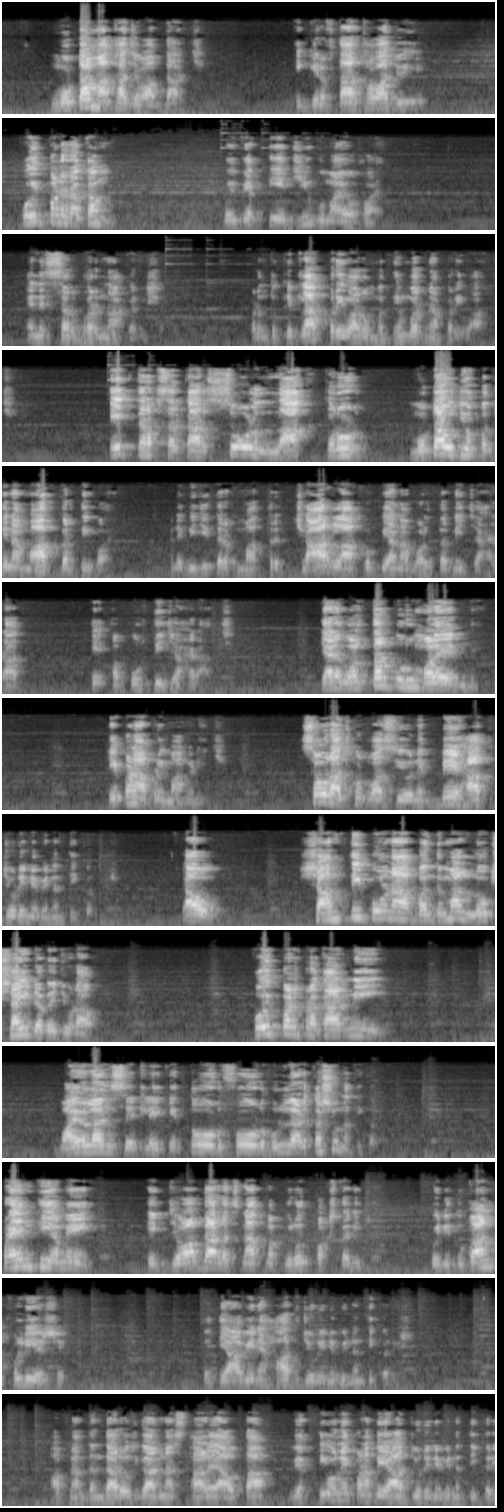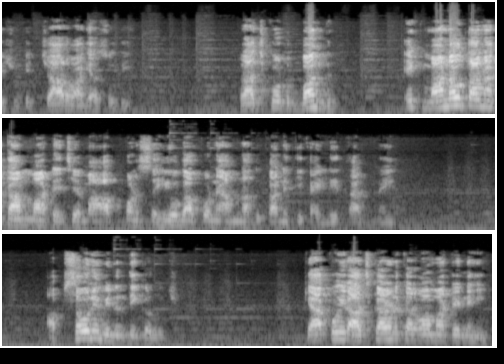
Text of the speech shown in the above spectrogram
મોટા માથા જવાબદાર છે. એ ગિરફ્તાર થવા જોઈએ. કોઈ પણ રકમ કોઈ વ્યક્તિએ જીવ ગુમાવ્યો હોય, એને સરભર ના કરી શકે. પરંતુ કેટલાક પરિવારો મધ્યમ વર્ગના પરિવાર છે. એક તરફ સરકાર સોળ લાખ કરોડ મોટા ઉદ્યોગપતિના માફ કરતી હોય અને બીજી તરફ માત્ર ચાર લાખ રૂપિયાના વળતરની જાહેરાત એ અપૂરતી જાહેરાત છે. ત્યારે વળતર પૂરું મળે એમને એ પણ આપણી માંગણી છે. સૌ રાજકોટવાસીઓને બે હાથ જોડીને વિનંતી કરું છું આવો શાંતિપૂર્ણ આ બંધમાં લોકશાહી ઢબે જોડાઓ. કોઈ પણ પ્રકારની વાયોલન્સ એટલે કે તોડફોડ, હુલ્લડ કશું નથી કરવું. પ્રેમથી અમે એક જવાબદાર રચનાત્મક વિરોધ પક્ષ તરીકે કોઈની દુકાન ખુલ્લી હશે, તો ત્યાં આવીને હાથ જોડીને વિનંતી કરીશું. આપણા ધંધા રોજગારના સ્થળે આવતા વ્યક્તિઓને પણ બે હાથ જોડીને વિનંતી કરીશું કે ચાર વાગ્યા સુધી રાજકોટ બંધ એક માનવતાના કામ માટે છે, એમાં આપ પણ સહયોગ આપો ને આમના દુકાનેથી કાંઈ લેતા નહીં. આપ સૌને વિનંતી કરું છું કે આ કોઈ રાજકારણ કરવા માટે નહીં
